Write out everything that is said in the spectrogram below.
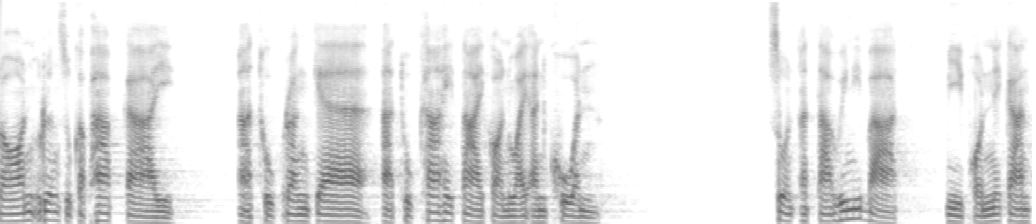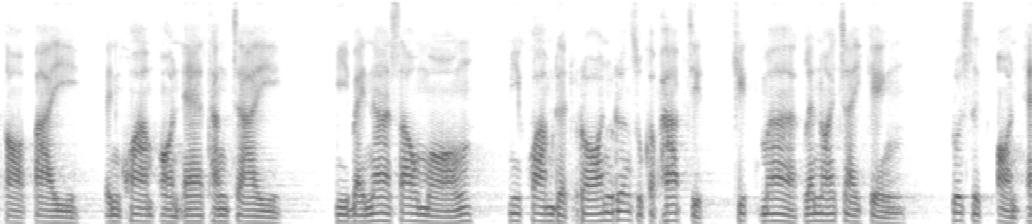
ร้อนเรื่องสุขภาพกาย อาจถูกรังแก อาจถูกฆ่าให้ตายก่อนวัยอันควร ส่วนอัตตวินิบาตมีผลในการต่อไป เป็นความอ่อนแอทางใจ มีใบหน้าเศร้าหมอง มีความเดือดร้อนเรื่องสุขภาพจิต คิดมากและน้อยใจเก่ง รู้สึกอ่อนแอ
